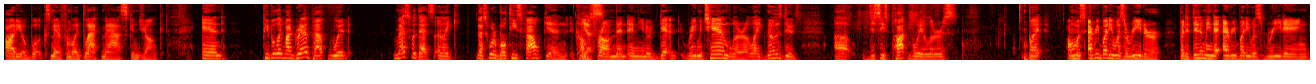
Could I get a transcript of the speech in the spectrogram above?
audiobooks, man, from like Black Mask and junk. And people like my grandpa would mess with that. So, Like that's where Maltese Falcon comes Yes. from and and you know Da- Raymond Chandler, like those dudes. Uh just these pot boilers but almost everybody was a reader, but it didn't mean that everybody was reading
